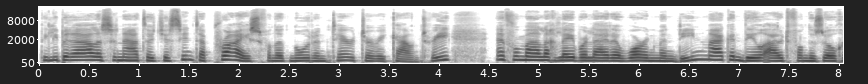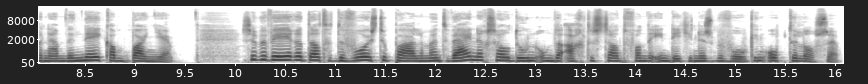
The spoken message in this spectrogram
De liberale senator Jacinta Price van het Northern Territory Country en voormalig Labour-leider Warren Mundine maken deel uit van de zogenaamde nee-campagne. Ze beweren dat The Voice to Parliament weinig zal doen om de achterstand van de indigenous bevolking op te lossen.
